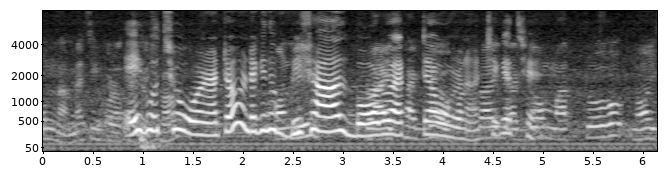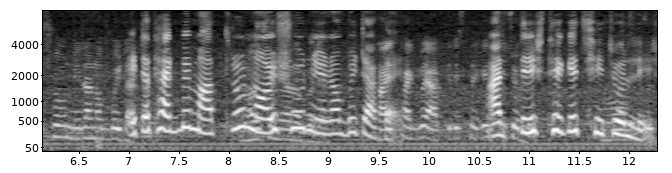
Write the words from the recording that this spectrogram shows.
ওন্না ম্যাচিং করা এই হচ্ছে ওড়নাটা ওটা কিন্তু বিশাল বড় একটা ওড়না ঠিক আছে? মাত্র 999 টাকা। এটা থাকবে মাত্র নয়শো 999 নিরানব্বই সাইজ টাকায় থাকবে 38 থেকে আটত্রিশ থেকে ছেচল্লিশ।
